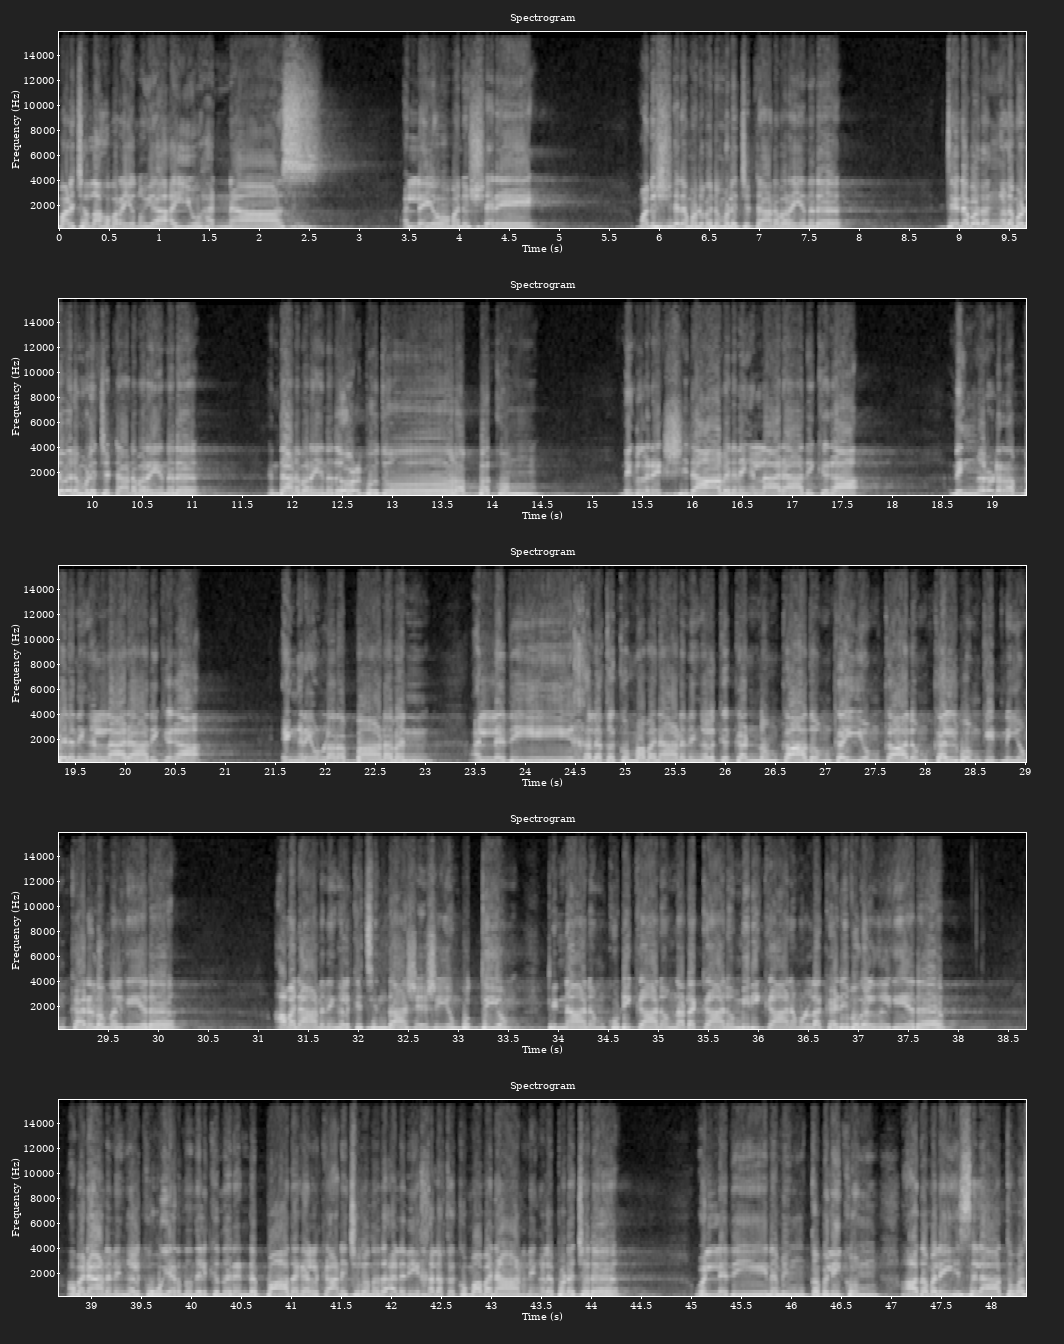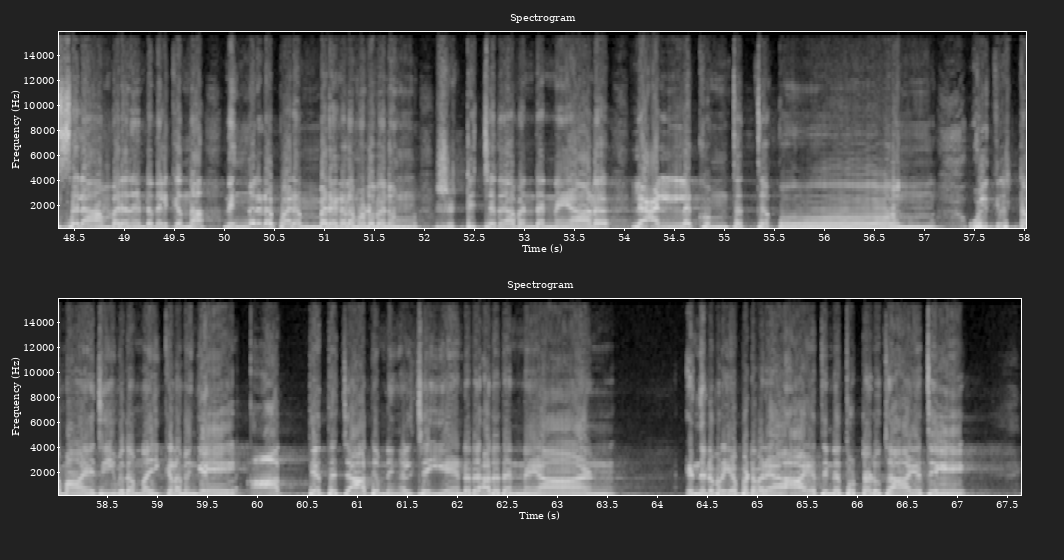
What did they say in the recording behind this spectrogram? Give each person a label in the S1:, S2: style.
S1: മറിച്ച് അള്ളാഹു പറയുന്നു യാ അയ്യുഹന്നാസ് അല്ലയോ മനുഷ്യരെ. മനുഷ്യരെ മുഴുവനും വിളിച്ചിട്ടാണ് പറയുന്നത്. ജനപദങ്ങളെ മുഴുവനും വിളിച്ചിട്ടാണ് പറയുന്നത്. എന്താണ് പറയുന്നത്? നിങ്ങളുടെ രക്ഷിതാവിനെ നിങ്ങൾ ആരാധിക്കുക. നിങ്ങളുടെ റബ്ബിനെ നിങ്ങൾ ആരാധിക്കുക. എങ്ങനെയുള്ള റബ്ബാണവൻ? അല്ലതീ ഖലഖക്കും അവനാണ് നിങ്ങൾക്ക് കണ്ണും കാതും കൈയും കാലും കൽബും കിഡ്നിയും കരളും നൽകിയത്. അവനാണ് നിങ്ങൾക്ക് ചിന്താശേഷിയും ബുദ്ധിയും തിന്നാനും കുടിക്കാനും നടക്കാനും ഇരിക്കാനുമുള്ള കഴിവുകൾ നൽകിയത്. അവനാണ് നിങ്ങൾക്ക് ഉയർന്നു നിൽക്കുന്ന രണ്ട് പാതകൾ കാണിച്ചു തന്നത്. അല്ലതീ ഖലഖക്കും അവനാണ് നിങ്ങളെ പഠിച്ചത് ഖബ്ലിക്കും. ആദം അലൈഹിസ്സലാത്തു വസ്സലാം വരെ നീണ്ടു നിൽക്കുന്ന നിങ്ങളുടെ പരമ്പരകൾ മുഴുവനും സൃഷ്ടിച്ചത് അവൻ തന്നെയാണ്. ലഅല്ലക്കും തത്തഖൂൻ. ഉത്കൃഷ്ടമായ ജീവിതം നയിക്കണമെങ്കിൽ ആദ്യത്തെ ആദ്യം നിങ്ങൾ ചെയ്യേണ്ടത് അത് തന്നെയാണ്. എന്നിട്ട് പ്രിയപ്പെട്ടവരെ ആ ആയത്തിന്റെ തൊട്ടടുത്ത ആയത്തിൽ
